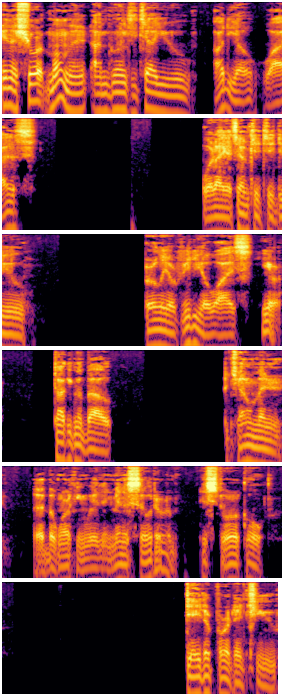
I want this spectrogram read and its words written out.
in a short moment, I'm going to tell you audio wise what I attempted to do earlier video wise here, talking about a gentleman that I've been working with in Minnesota, a historical data to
